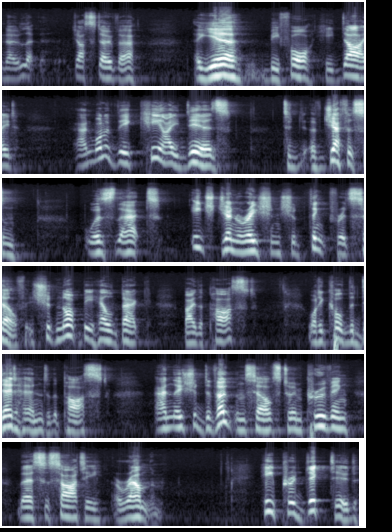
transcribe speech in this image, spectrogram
no, just over a year before he died. And one of the key ideas to, of Jefferson was that each generation should think for itself. It should not be held back by the past, what he called the dead hand of the past, and they should devote themselves to improving their society around them. He predicted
